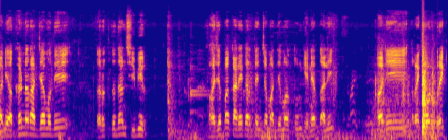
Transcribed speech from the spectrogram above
आणि अखंड राज्यामध्ये रक्तदान शिबिर भाजपा कार्यकर्त्यांच्या माध्यमातून घेण्यात आली आणि रेकॉर्ड ब्रेक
